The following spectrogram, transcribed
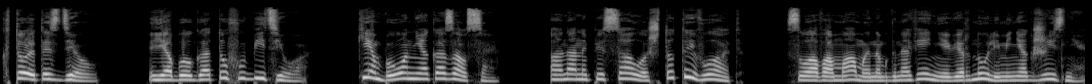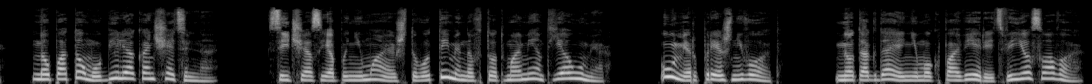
Кто это сделал? Я был готов убить его. Кем бы он ни оказался. Она написала, что ты, Влад. Слова мамы на мгновение вернули меня к жизни, но потом убили окончательно. Сейчас я понимаю, что вот именно в тот момент я умер. Умер прежний Влад. Но тогда я не мог поверить в ее слова.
